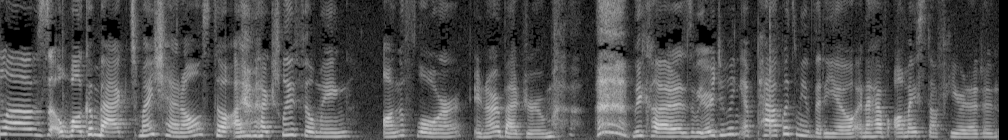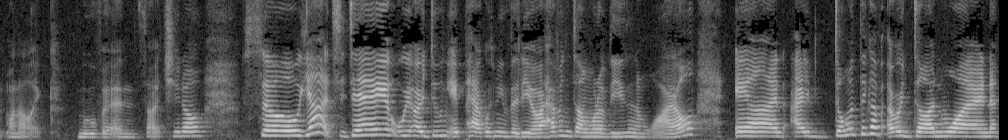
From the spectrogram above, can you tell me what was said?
Loves! Welcome back to my channel. So I'm actually filming on the floor in our bedroom because we are doing a pack with me video and I have all my stuff here and I didn't want to like move it and such, you know? So yeah, today we are doing a pack with me video. I haven't done one of these in a while and I don't think I've ever done one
